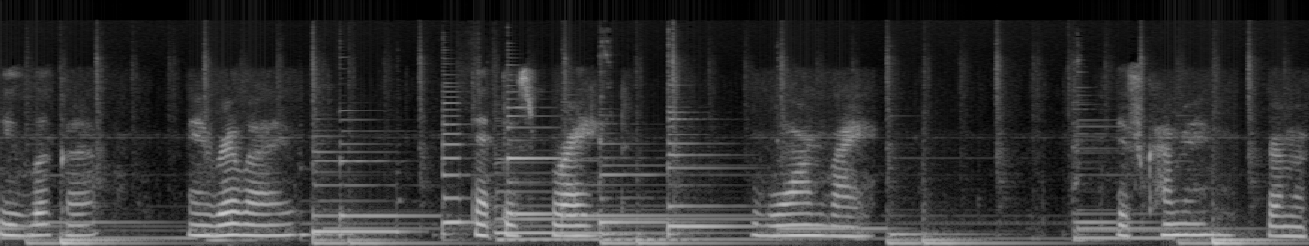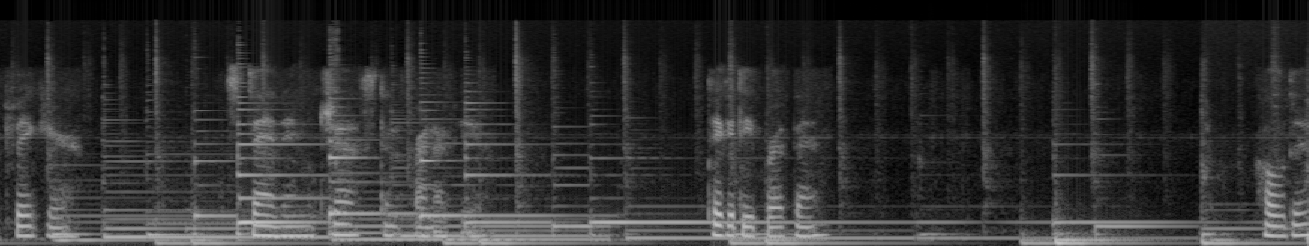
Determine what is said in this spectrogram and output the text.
You look up and realize that this bright, warm light is coming from a figure standing just in front of you. Take a deep breath in. Hold it.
